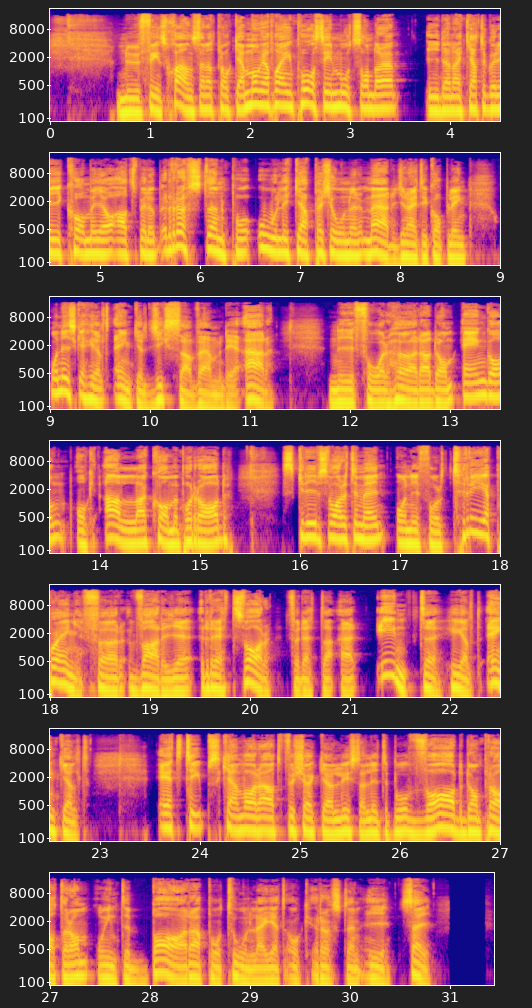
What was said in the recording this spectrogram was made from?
Nu finns chansen att plocka många poäng på sin motståndare. I denna kategori kommer jag att spela upp rösten på olika personer med United-koppling och ni ska helt enkelt gissa vem det är. Ni får höra dem en gång och alla kommer på rad. Skriv svaret till mig och ni får tre poäng för varje rätt svar, för detta är inte helt enkelt. Ett tips kan vara att försöka lyssna lite på vad de pratar om och inte bara på tonläget och rösten i sig.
